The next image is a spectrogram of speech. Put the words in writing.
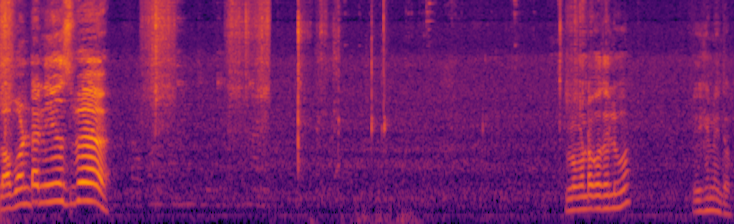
লবণটা নিয়ে আসবে। লবণটা কোথায় নিব? এইখানেই দাও।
